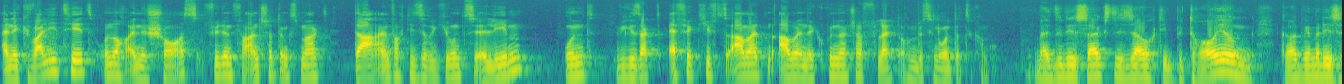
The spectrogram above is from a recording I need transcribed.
eine Qualität und auch eine Chance für den Veranstaltungsmarkt, da einfach diese Region zu erleben und wie gesagt effektiv zu arbeiten, aber in der Grünlandschaft vielleicht auch ein bisschen runterzukommen weil du das sagst, das ist auch die Betreuung, gerade wenn man das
